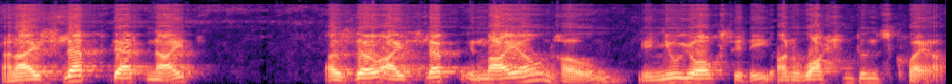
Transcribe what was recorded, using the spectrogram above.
And I slept that night as though I slept in my own home in New York City on Washington Square,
